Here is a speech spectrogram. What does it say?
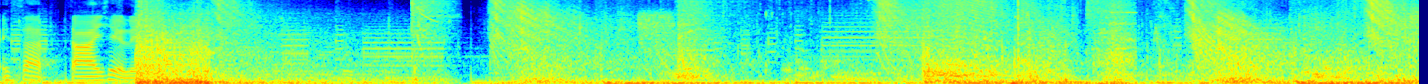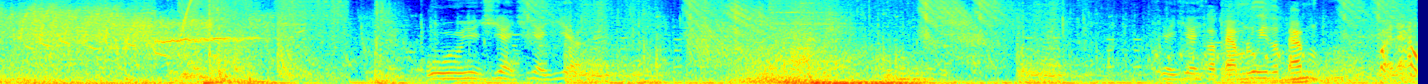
ไอ้สัตว์ตายเฉยเลย เฮียเฮียเฮียเฮียเฮียสแปมลุยสแปมไปแล้ว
